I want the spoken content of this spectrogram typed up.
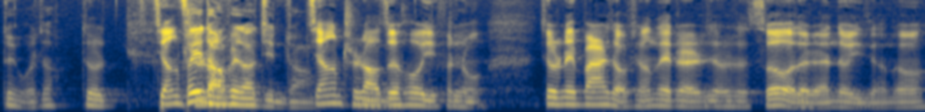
对我知道，就是僵持非常非常紧张。僵持到最后一分钟，就是那八十九平那阵儿，就是所有的人都已经都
